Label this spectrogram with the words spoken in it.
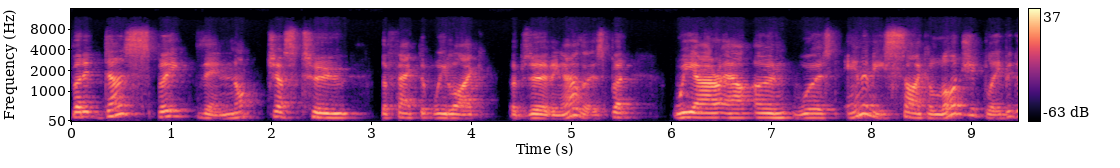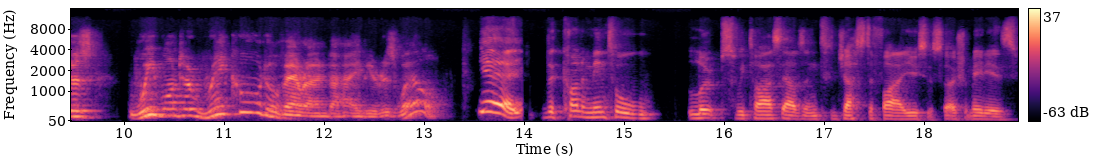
But it does speak then not just to the fact that we like observing others, but we are our own worst enemies psychologically because we want a record of our own behavior as well. Yeah, the kind of mental loops we tie ourselves in to justify our use of social media is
